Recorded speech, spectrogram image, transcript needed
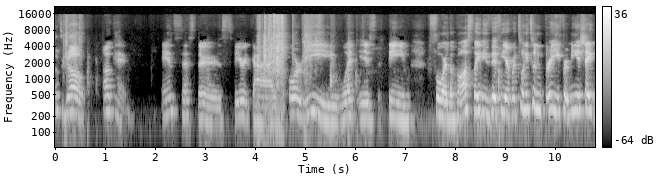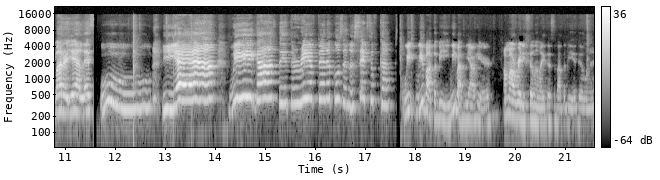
Let's go. Okay. Ancestors, spirit guides, Ori, what is the theme for the boss ladies this year for 2023 for me and Shay Butta? Yeah, let's. Ooh, yeah. We got the three of pentacles and the six of cups. We we about to be we about to be out here. I'm already feeling like this about to be a good one.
